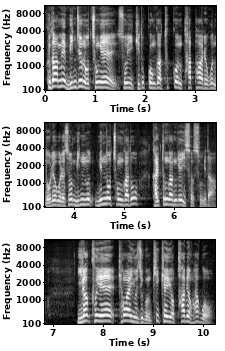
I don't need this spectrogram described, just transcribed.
그 다음에 민주노총의 소위 기득권과 특권 타파하려고 노력을 해서 민노, 민노총과도 갈등 관계에 있었습니다. 이라크의 평화유지군 PKO 파병하고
